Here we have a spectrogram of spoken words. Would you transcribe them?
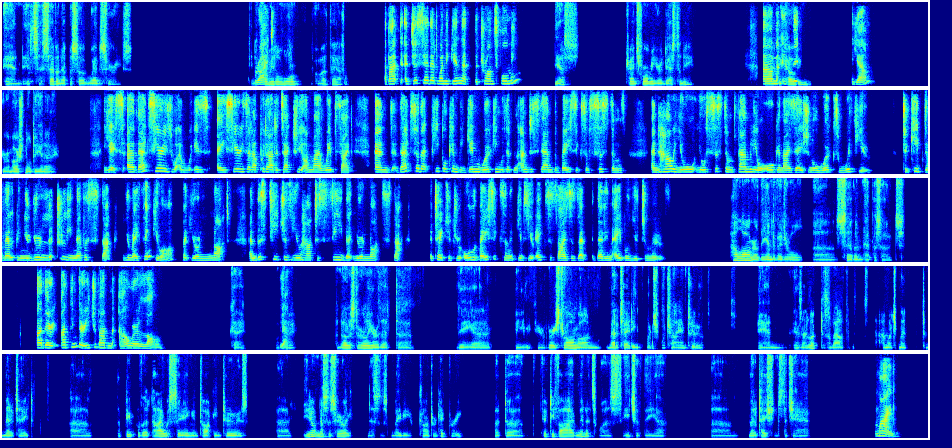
and it's a seven episode web series. Can you right. tell me a little more about that? About uh, just say that one again that the transforming? Yes. Transforming your destiny. Um, decoding the, yeah. your emotional dna yes uh, that series is a series that i put out. It's actually on my website. And that's so that people can begin working with it and understand the basics of systems and how your your system family or organizational works with you to keep developing you. You're literally never stuck. You may think you are but you're not. And this teaches you how to see that you're not stuck. It takes you through all the basics and it gives you exercises that, that enable you to move. How long are the individual uh, seven episodes? Uh, they're, I think they're each about an hour long. Okay. okay. Yeah. I noticed earlier that uh, the, uh, the you're very strong on meditating, which which I am too. And as I looked about how much meant to meditate, uh, the people that I was seeing and talking to is uh, you don't necessarily, this is maybe contradictory, but uh, 55 minutes was each of the uh, um, meditations that you had. Mine.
